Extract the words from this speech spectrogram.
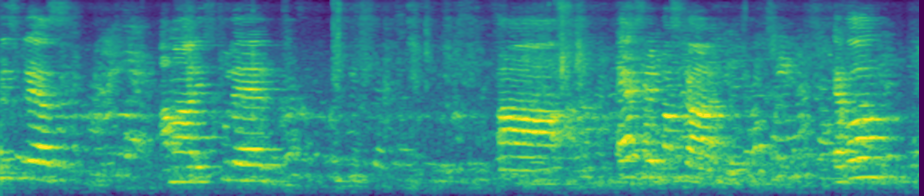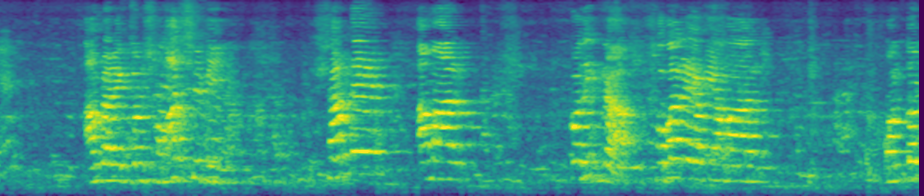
মিস্ট্রেস আমার স্কুলের হেডমাস্টার এবং আমরা একজন সমাজসেবী। সাথে আমার কলিগরা সবারই আমি আমার অন্তর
